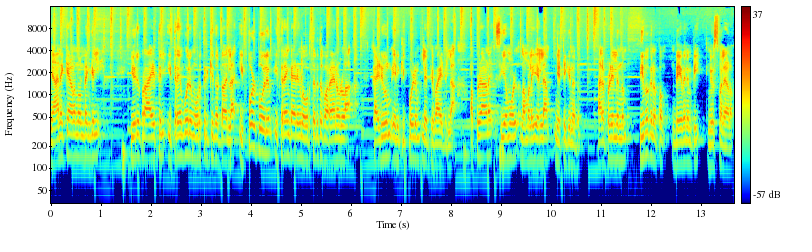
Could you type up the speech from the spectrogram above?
ഞാനൊക്കെ ആണെന്നുണ്ടെങ്കിൽ ഈ ഒരു പ്രായത്തിൽ ഇത്രയും പോലും ഓർത്തിരിക്കുന്നുണ്ടോ? അല്ല ഇപ്പോൾ പോലും ഇത്രയും കാര്യങ്ങൾ ഓർത്തെടുത്ത് പറയാനുള്ള കഴിവും എനിക്കിപ്പോഴും ലഭ്യമായിട്ടില്ല. അപ്പോഴാണ് സി എമോൾ നമ്മളെ എല്ലാം ഞെട്ടിക്കുന്നത്. ആലപ്പുഴയിൽ നിന്നും ദീപകിനൊപ്പം Devan M P news Malayalam.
